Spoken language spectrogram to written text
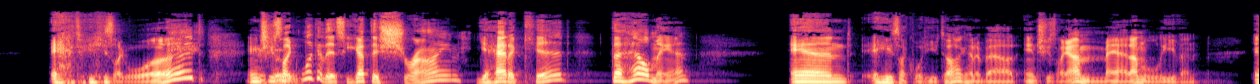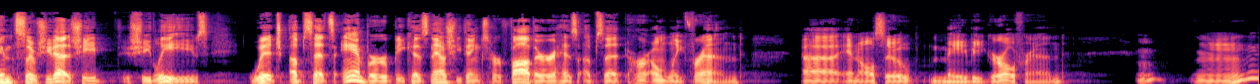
and he's like, "What?" And she's like, "Look at this! You got this shrine. You had a kid. The hell, man!" And he's like, "What are you talking about?" And she's like, "I'm mad. I'm leaving." And so she does. She she leaves, which upsets Amber because now she thinks her father has upset her only friend, uh, and also maybe girlfriend. Mm-hmm.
